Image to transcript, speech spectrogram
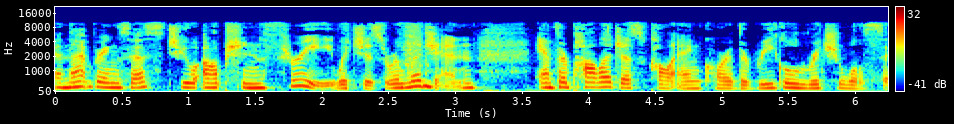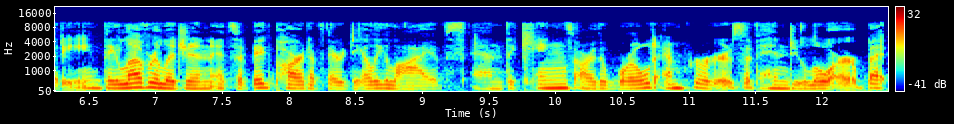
And that brings us to option three, which is religion. Anthropologists call Angkor the regal ritual city. They love religion. It's a big part of their daily lives, and the kings are the world emperors of Hindu lore. But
